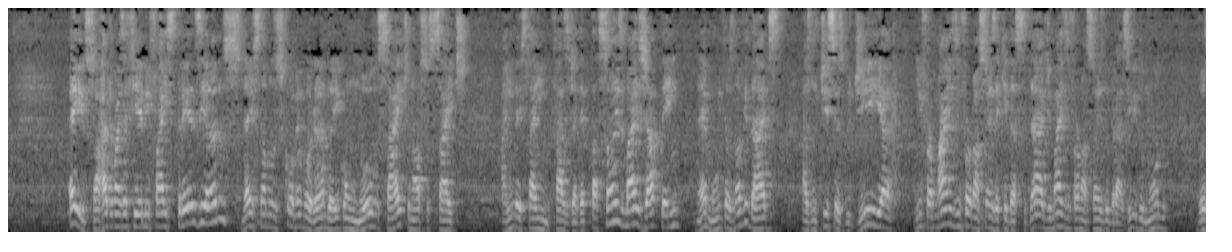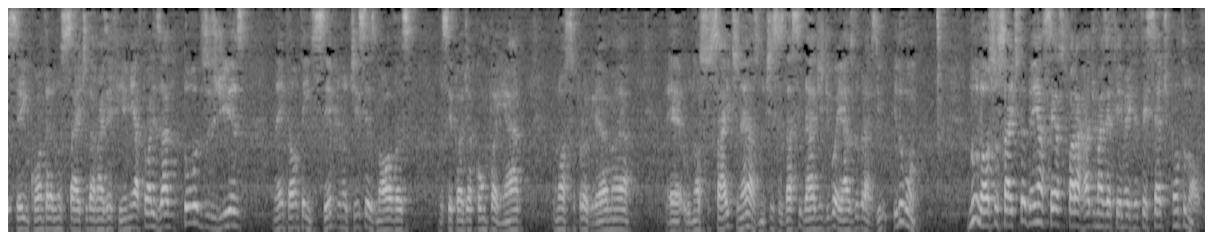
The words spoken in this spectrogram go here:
É isso, a Rádio Mais FM faz 13 anos, né? estamos comemorando aí com um novo site, nosso site ainda está em fase de adaptações, mas já tem né, muitas novidades, as notícias do dia, mais informações aqui da cidade, mais informações do Brasil e do mundo você encontra no site da Mais FM, atualizado todos os dias, né? então tem sempre notícias novas, você pode acompanhar o nosso programa, é, o nosso site, né? as notícias da cidade de Goiás, do Brasil e do mundo. No nosso site também acesso para a Rádio Mais FM 87.9.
